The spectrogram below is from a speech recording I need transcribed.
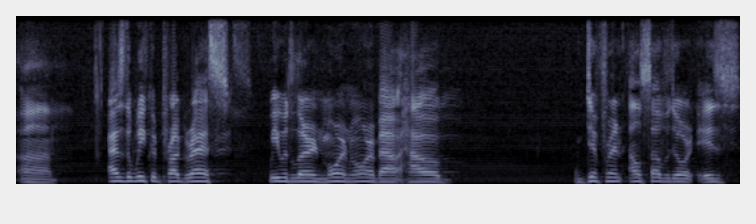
Um, as the week would progress, we would learn more and more about how different El Salvador is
